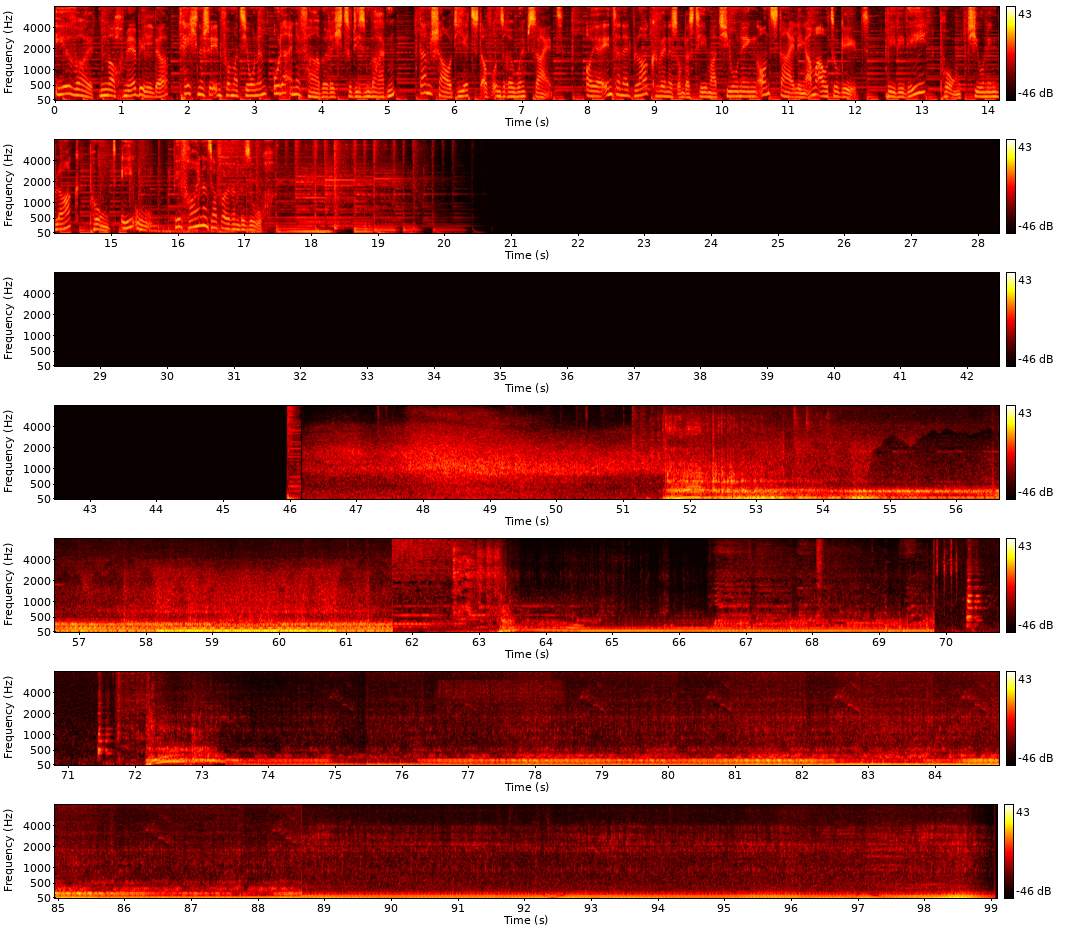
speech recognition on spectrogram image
Ihr wollt Noch mehr Bilder, technische Informationen oder einen Fahrbericht zu diesem Wagen? Dann schaut jetzt auf unsere Website. Euer Internetblog, wenn es um das Thema Tuning und Styling am Auto geht. www.tuningblog.eu. Wir freuen uns auf euren Besuch.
